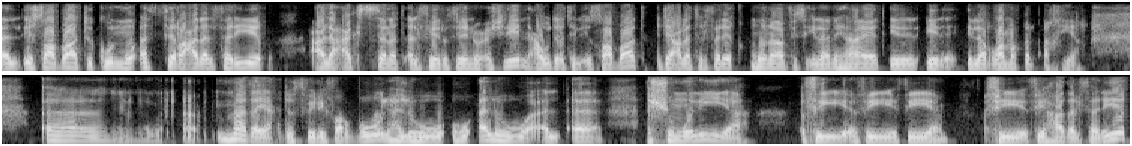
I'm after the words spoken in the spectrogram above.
الإصابات تكون مؤثرة على الفريق على عكس سنة 2022 عودة الإصابات جعلت الفريق منافس إلى نهاية إلى الرمق الأخير. آه، ماذا يحدث في ليفربول؟ هل هو هل هو آه، الشمولية في في في في في هذا الفريق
